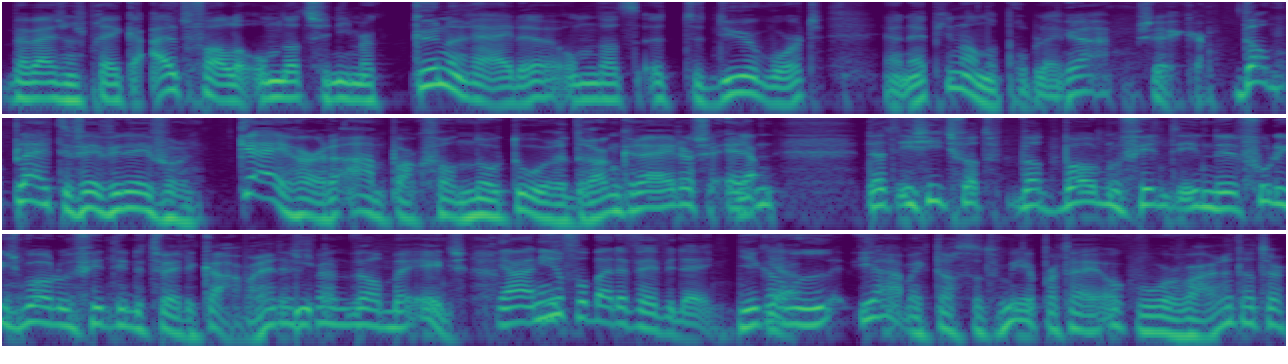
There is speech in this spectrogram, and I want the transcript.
bij wijze van spreken uitvallen omdat ze niet meer kunnen rijden, omdat het te duur wordt, ja, dan heb je een ander probleem. Ja, zeker. Dan pleit de VVD voor een keiharde aanpak van notoren drankrijders. En ja. dat is iets wat, wat bodem vindt in de voedingsbodem vindt in de Tweede Kamer. Hè? Daar is men wel mee eens. Ja, in ieder geval bij de VVD. Je kan, ja. ja. maar ik dacht dat er meer partijen ook voor waren. Dat er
